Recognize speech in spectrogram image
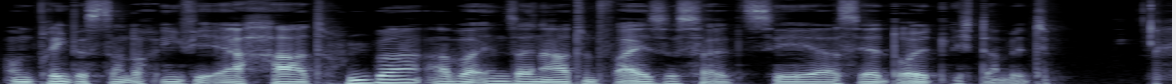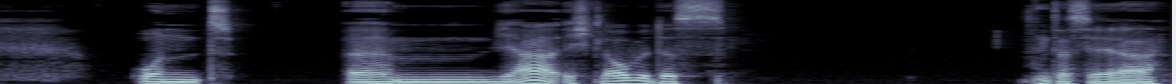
und bringt es dann doch irgendwie eher hart rüber, aber in seiner Art und Weise ist halt sehr, sehr deutlich damit. Und ähm, ja, ich glaube, dass, dass er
